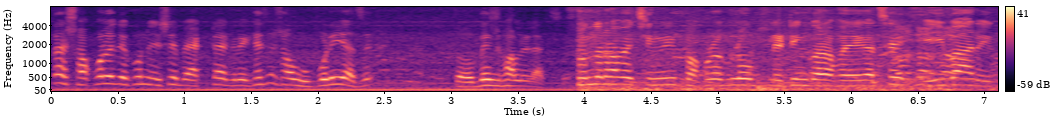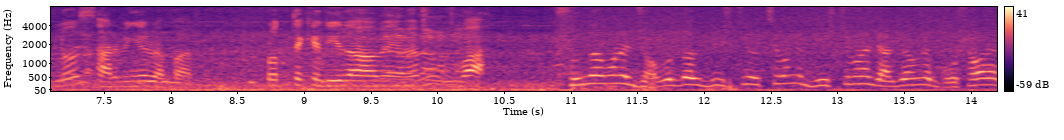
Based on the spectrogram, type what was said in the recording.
তাই সকলে দেখুন এসে ব্যাগ ট্যাগ রেখেছে, সব উপরেই আছে। তো বেশ ভালোই লাগছে। সুন্দরভাবে চিংড়ির পকোড়াগুলো প্লেটিং করা হয়ে গেছে। এইবার এগুলো সার্ভিংয়ের ব্যাপার। প্রত্যেককে দিয়ে দেওয়া হবে এভাবে বাহ! সুন্দরবনে জবরদস্ত বৃষ্টি হচ্ছে মানে বৃষ্টি মানে যার জন্য আমরা গোসাবারে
